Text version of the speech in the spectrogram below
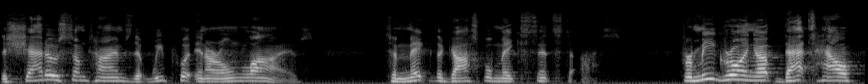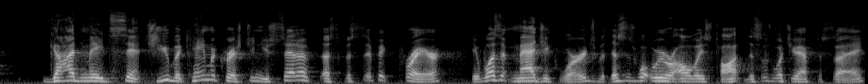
the shadows sometimes that we put in our own lives to make the gospel make sense to us. For me, growing up, that's how God made sense. You became a Christian, you said a, a, specific prayer. It wasn't magic words, but this is what we were always taught. This is what you have to say.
